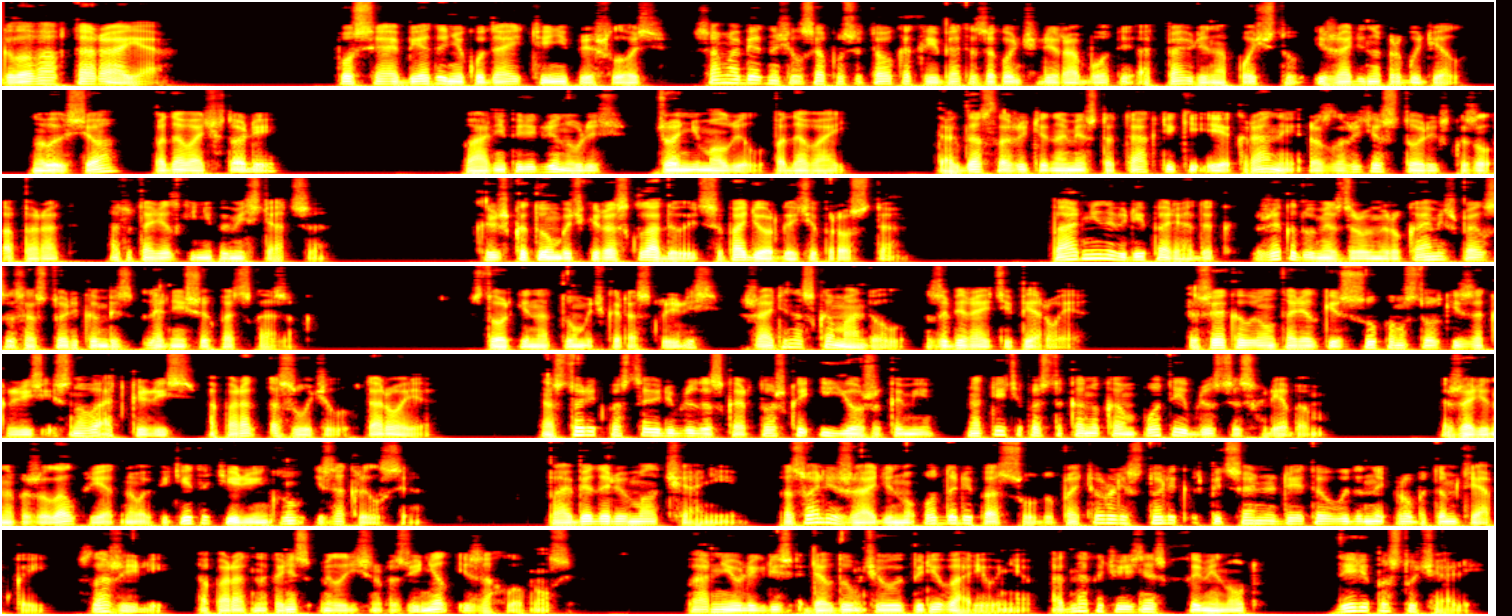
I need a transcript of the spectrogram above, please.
Глава вторая. После обеда никуда идти не пришлось. Сам обед начался после того, как ребята закончили работы, отправили на почту и жадина прогудел. «Ну вы все? Подавать, что ли?» Парни переглянулись. Джонни молвил «подавай». «Тогда сложите на место тактики и экраны, разложите столик», — сказал аппарат, — «а то тарелки не поместятся». «Крышка тумбочки раскладывается, подергайте просто». Парни навели порядок. Жека двумя здоровыми руками справился со столиком без дальнейших подсказок. Створки над тумбочкой раскрылись. Жадина скомандовал «Забирайте первое». Жека вынул тарелки с супом, створки закрылись и снова открылись. Аппарат озвучил «Второе». На столик поставили блюдо с картошкой и ежиками, на третье по стакану компота и блюдце с хлебом. Жадина пожелал приятного аппетита, тиринкнул и закрылся. Пообедали в молчании. Позвали Жадину, отдали посуду, протерли столик специально для этого выданной роботом тряпкой. Сложили. Аппарат, наконец, мелодично позвенел и захлопнулся. Парни улеглись для вдумчивого переваривания, однако через несколько минут двери постучали.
